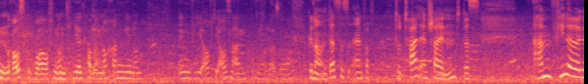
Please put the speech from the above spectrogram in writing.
hinten rausgeworfen und hier kann man noch rangehen und irgendwie auf die Auslagen gucken oder so. Genau, und das ist einfach total entscheidend. Das haben viele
